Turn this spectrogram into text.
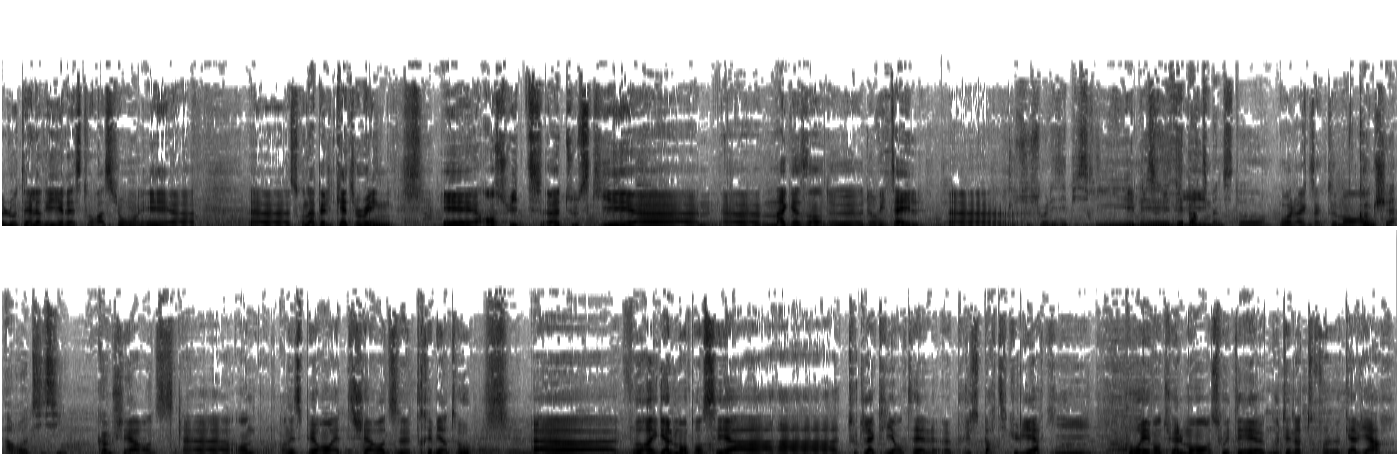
l'hôtellerie, restauration et euh, ce qu'on appelle catering, et ensuite euh, tout ce qui est euh, magasin de, de retail. que ce soit les épiceries, les department stores. Voilà, exactement. Comme chez Harrods ici comme chez Harrods, en, en, espérant être chez Harrods très bientôt. Il faudra également penser à, à, toute la clientèle plus particulière qui pourrait éventuellement souhaiter goûter notre caviar.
